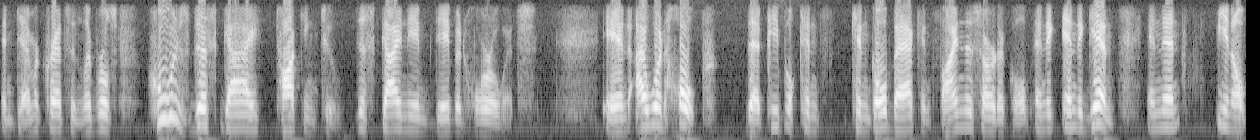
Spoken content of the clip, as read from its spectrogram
and Democrats and liberals, who is this guy talking to? This guy named David Horowitz. And I would hope that people can can go back and find this article and and again, and then, you know,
